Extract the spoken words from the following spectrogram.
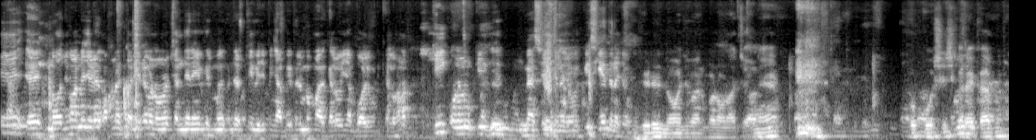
ਇਹ ਨੌਜਵਾਨ ਨੇ ਜਿਹੜੇ ਆਪਣਾ ਕਰੀਅਰ ਬਣਾਉਣਾ ਚਾਹੁੰਦੇ ਨੇ ਫਿਲਮ ਇੰਡਸਟਰੀ ਵਿੱਚ ਪੰਜਾਬੀ ਫਿਲਮ ਪਾ ਕੇ ਲੋ ਜਾਂ ਬਾਲੀਵੁੱਡ ਕਹ ਲੋ ਹਨਾ? ਕੀ ਉਹਨਾਂ ਨੂੰ ਕੀ ਮੈਸੇਜ ਦੇਣਾ ਚਾਹੋਗੇ? ਕੀ ਸੇਧ ਦੇਣਾ ਚਾਹੋਗੇ? ਜਿਹੜੇ ਨੌਜਵਾਨ ਬਣਾਉਣਾ ਚਾਹੁੰਦੇ ਆ ਉਹ ਕੋਸ਼ਿਸ਼ ਕਰਿਆ ਕਰਨ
